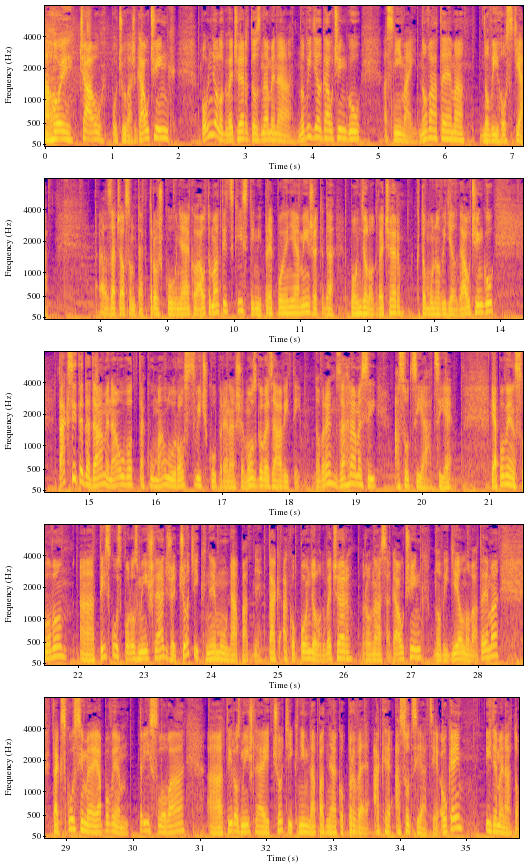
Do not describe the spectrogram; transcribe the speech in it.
Ahoj, čau, počúvaš Gaučing. Pondelok večer to znamená nový diel Gaučingu a s ním aj nová téma, noví hostia. A začal som tak trošku nejako automaticky s tými prepojeniami, že teda pondelok večer k tomu nový diel Gaučingu. Tak si teda dáme na úvod takú malú rozcvičku pre naše mozgové závity. Dobre, zahráme si asociácie. Ja poviem slovo a ty skús porozmýšľať, že čo ti k nemu napadne. Tak ako pondelok večer rovná sa gaučing, nový diel, nová téma, tak skúsime, ja poviem tri slova a ty rozmýšľaj, čo ti k ním napadne ako prvé, aké asociácie. OK? Ideme na to.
